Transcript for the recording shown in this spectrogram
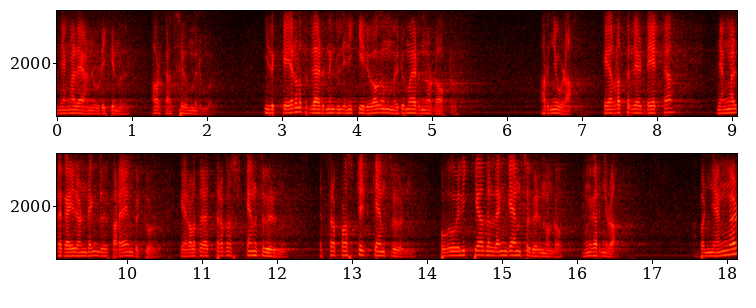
ഞങ്ങളെയാണ് വിളിക്കുന്നത്. അവർക്ക് അസുഖം വരുമ്പോൾ. ഇത് കേരളത്തിലായിരുന്നെങ്കിൽ എനിക്ക് ഈ രോഗം വരുമായിരുന്നോ ഡോക്ടർ? അറിഞ്ഞുകൂടാ. കേരളത്തിലെ ഡേറ്റ ഞങ്ങളുടെ കയ്യിലുണ്ടെങ്കിൽ പറയാൻ പറ്റുള്ളൂ. കേരളത്തിൽ എത്ര ബ്രസ്റ്റ് ക്യാൻസർ വരുന്നു? എത്ര പ്രോസ്റ്റേറ്റ് ക്യാൻസർ വരുന്നു? പുകവലിക്കാതെ ലങ് ക്യാൻസർ വരുന്നുണ്ടോ? ഞങ്ങൾക്ക് അറിഞ്ഞൂടാ അപ്പം ഞങ്ങൾ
